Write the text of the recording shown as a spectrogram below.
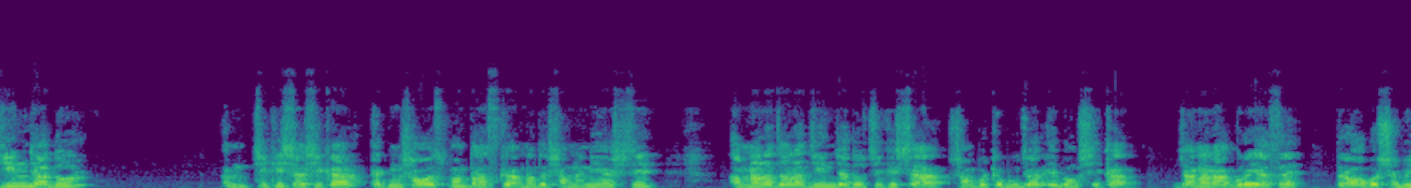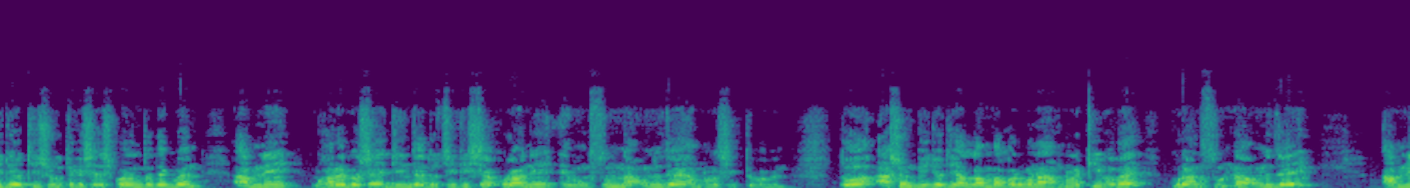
জিন জাদুর, আমি চিকিৎসা শিকার একদম সহজ পন্থা আজকে আপনাদের সামনে নিয়ে এসেছি আপনারা যারা জিন জাদুর চিকিৎসা সম্পর্কে বুঝার এবং শিকার জানার আগ্রহী আছে, তারা অবশ্যই ভিডিওটি শুরু থেকে শেষ পর্যন্ত দেখবেন। আপনি ঘরে বসে জিন জাদু চিকিৎসা কোরআনে এবং সুন্না অনুযায়ী আপনারা শিখতে পাবেন তো আসুন, ভিডিওটি আর লম্বা করব না, আপনারা কীভাবে কোরআন সুন্না অনুযায়ী আপনি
